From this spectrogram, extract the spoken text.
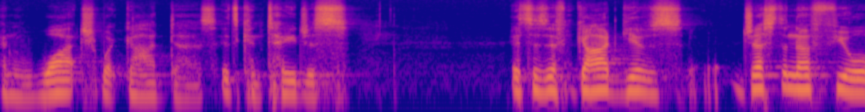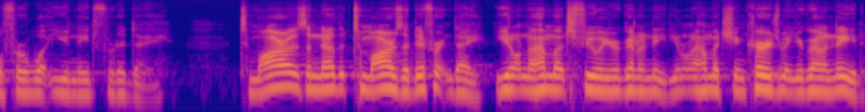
and watch what God does. It's contagious. It's as if God gives just enough fuel for what you need for today. Tomorrow's another tomorrow's a different day. You don't know how much fuel you're going to need. You don't know how much encouragement you're going to need.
